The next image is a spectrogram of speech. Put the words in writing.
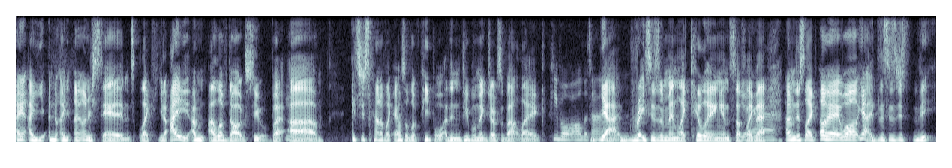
I, I I understand like you know I I'm I love dogs too but Yeah. um it's just kind of like I also love people and then people make jokes about like People all the time. yeah racism and like killing and stuff like that I'm just like okay well yeah this is just the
